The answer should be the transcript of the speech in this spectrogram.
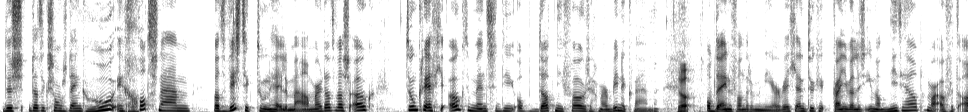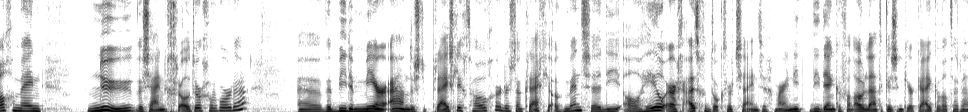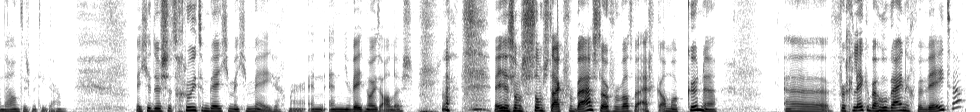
Dus dat ik soms denk, hoe in godsnaam, wat wist ik toen helemaal? Maar dat was ook toen kreeg je ook de mensen die op dat niveau zeg maar binnenkwamen. Ja. Op de een of andere manier. Weet je, en natuurlijk kan je wel eens iemand niet helpen, maar over het algemeen nu, we zijn groter geworden. Uh, we bieden meer aan, dus de prijs ligt hoger. Dus dan krijg je ook mensen die al heel erg uitgedokterd zijn, zeg maar. Niet die denken van, oh, laat ik eens een keer kijken wat er aan de hand is met die darm. Weet je, dus het groeit een beetje met je mee, zeg maar. En, en je weet nooit alles. weet je, soms, soms sta ik verbaasd over wat we eigenlijk allemaal kunnen. Uh, vergeleken bij hoe weinig we weten.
